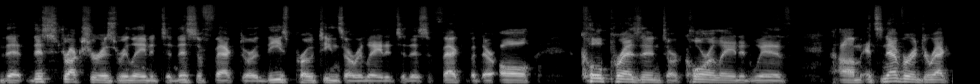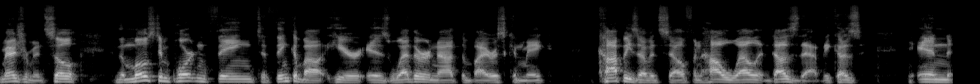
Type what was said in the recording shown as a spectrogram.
that this structure is related to this effect or these proteins are related to this effect, but they're all co present or correlated with. Um, it's never a direct measurement. So, the most important thing to think about here is whether or not the virus can make copies of itself and how well it does that because in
